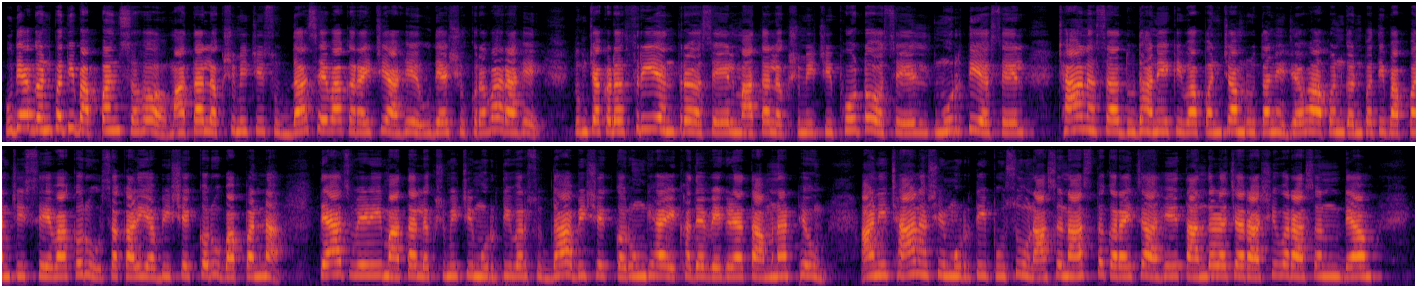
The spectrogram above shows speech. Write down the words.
उद्या गणपती बाप्पांसह माता लक्ष्मीची सुद्धा सेवा करायची आहे. उद्या शुक्रवार आहे. तुमच्याकडं श्रीयंत्र असेल माता लक्ष्मीची फोटो असेल मूर्ती असेल छान असा दुधाने किंवा पंचामृताने जेव्हा आपण गणपती बाप्पांची सेवा करू सकाळी अभिषेक करू बाप्पांना त्याचवेळी माता लक्ष्मीची मूर्तीवर सुद्धा अभिषेक करून घ्या एखाद्या वेगळ्या तामणात ठेवून. आणि छान अशी मूर्ती पुसून आसनास्त करायचं आहे. तांदळाच्या राशीवर आसन द्या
